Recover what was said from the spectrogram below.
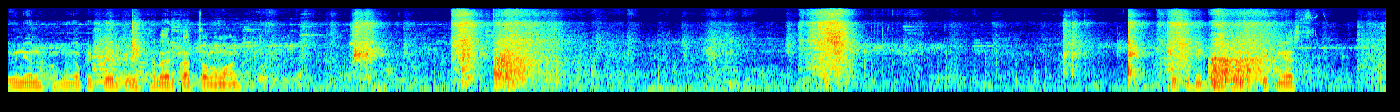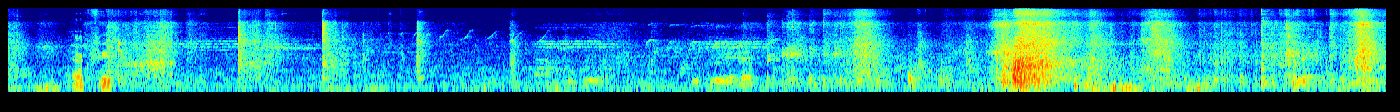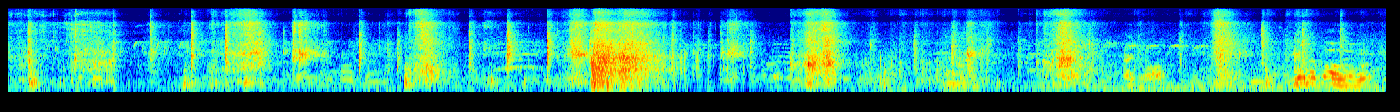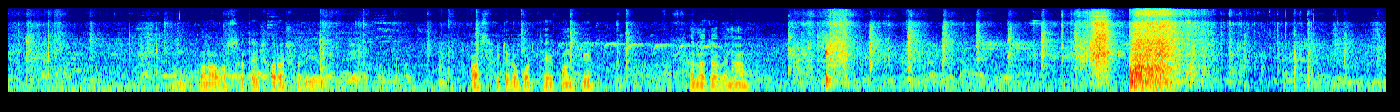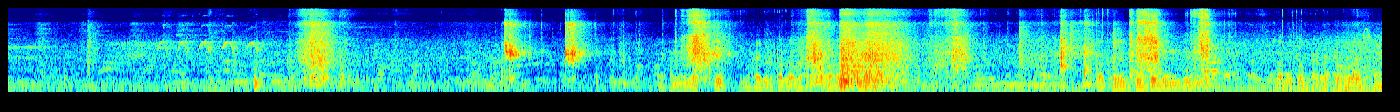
Union ভূমি অফিসের বেশ খেলার কাজ চলমান। প্রতিটি থিকনেস এক ফিট কোনো অবস্থাতেই সরাসরি পাঁচ ফিটের উপর থেকে কনক্রিট ফেলা যাবে না। ইলেকট্রিক ব্যবহার করা হয়েছে। সাথে ডিজেল ইঞ্জিন চালিত ভাইব্রেটর রয়েছে।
